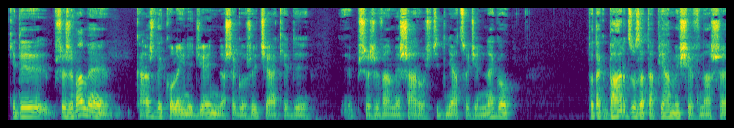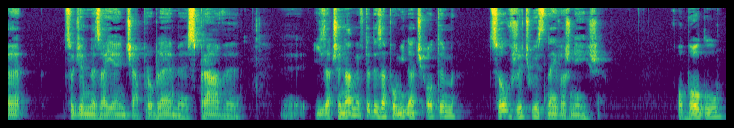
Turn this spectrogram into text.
Kiedy przeżywamy każdy kolejny dzień naszego życia, kiedy przeżywamy szarość dnia codziennego, to tak bardzo zatapiamy się w nasze codzienne zajęcia, problemy, sprawy i zaczynamy wtedy zapominać o tym, co w życiu jest najważniejsze. O Bogu,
